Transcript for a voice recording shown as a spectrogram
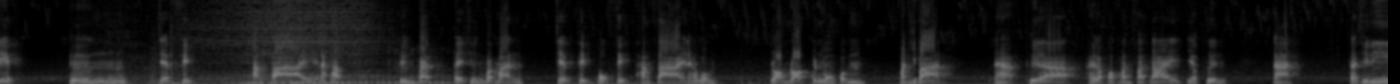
40ถึง70ทางซ้ายนะครับ ถึงแปดเอ้ยถึงประมาณ70 60ทางซ้ายนะครับผมล้อมรอบเป็นวงกลมมาที่บ้านนะฮะเพื่อให้เราเพาะพันธุ์สัตว์ได้เยอะขึ้นนะ แต่ทีนี้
